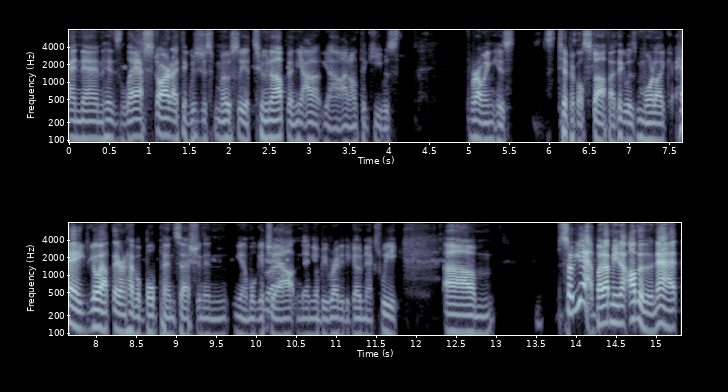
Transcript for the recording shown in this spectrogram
and then his last start I think was just mostly a tune-up. And yeah, I don't, you know, I don't think he was throwing his typical stuff. I think it was more like, hey, go out there and have a bullpen session, and you know we'll get right. you out, and then you'll be ready to go next week. Um, so yeah, but I mean, other than that,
